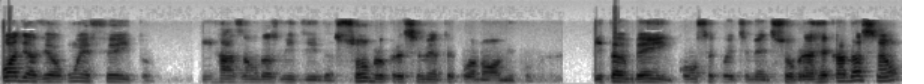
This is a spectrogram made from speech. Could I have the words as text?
Pode haver algum efeito em razão das medidas sobre o crescimento econômico e também, consequentemente, sobre a arrecadação,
